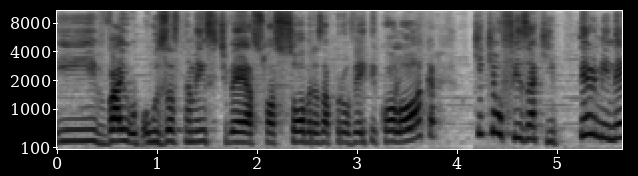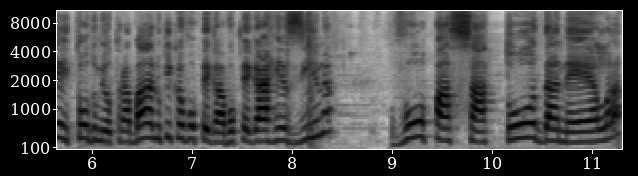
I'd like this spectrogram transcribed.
e vai usa também se tiver as suas sobras, aproveita e coloca. O que, que eu fiz aqui? Terminei todo o meu trabalho. O que, que eu vou pegar? Vou pegar a resina, vou passar toda nela,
